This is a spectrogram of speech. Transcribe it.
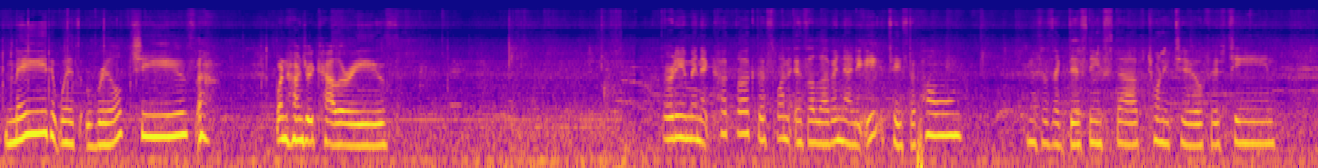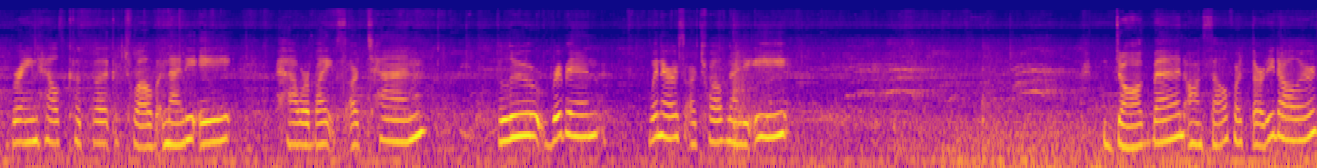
made with real cheese. 100 calories. 30 minute cookbook. This one is $11.98. Taste of home. And this is like Disney stuff. 22.15. Brain health cookbook. $12.98. Power bites are 10 Blue ribbon winners are $12.98. Dog bed on sale for $30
